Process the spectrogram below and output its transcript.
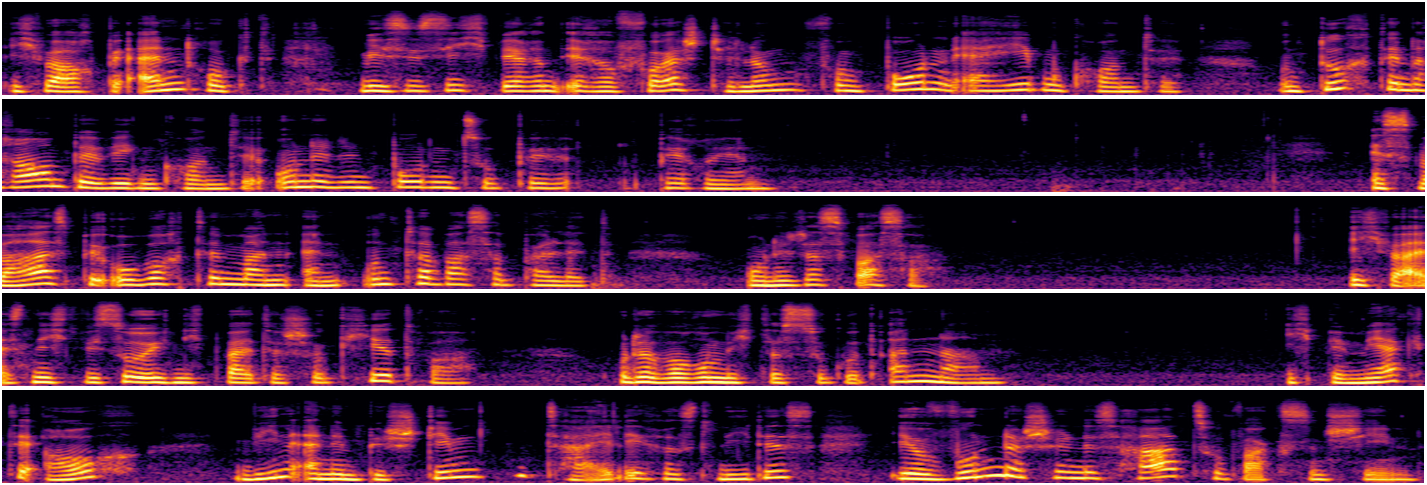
Ich war auch beeindruckt, wie sie sich während ihrer Vorstellung vom Boden erheben konnte und durch den Raum bewegen konnte, ohne den Boden zu berühren. Es war, als beobachte man ein Unterwasserballett ohne das Wasser. Ich weiß nicht, wieso ich nicht weiter schockiert war oder warum ich das so gut annahm. Ich bemerkte auch, wie in einem bestimmten Teil ihres Liedes ihr wunderschönes Haar zu wachsen schien.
